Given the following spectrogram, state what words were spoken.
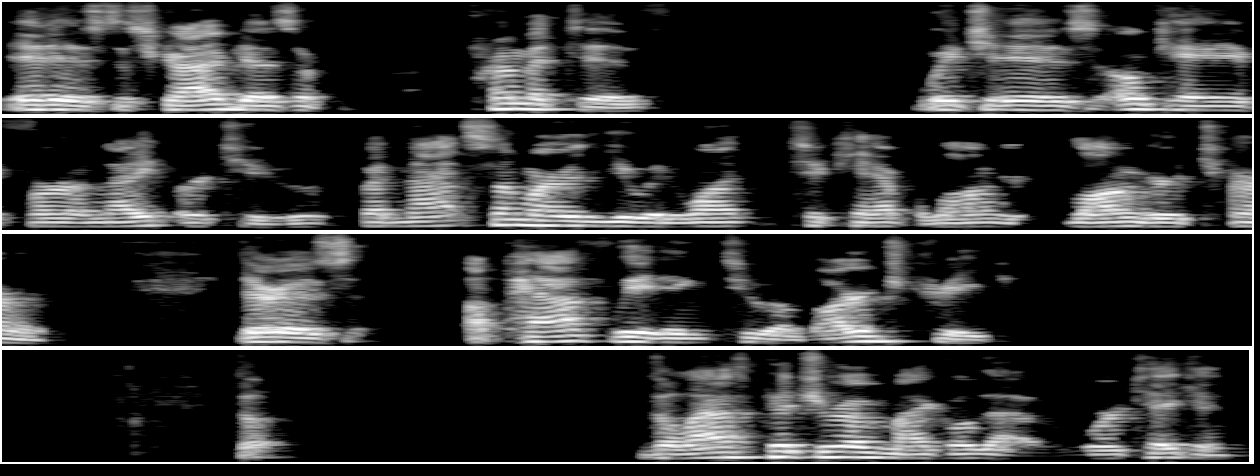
It is described as a primitive, which is okay for a night or two, but not somewhere you would want to camp longer longer term. There is a path leading to a large creek. The, the last picture of Michael that were taken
